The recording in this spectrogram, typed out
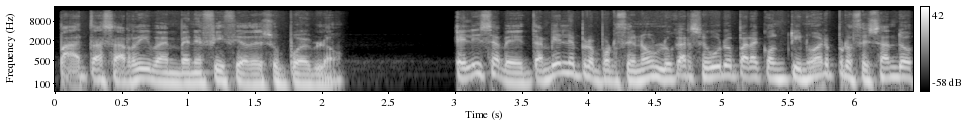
patas arriba en beneficio de su pueblo. Elizabeth también le proporcionó un lugar seguro para continuar procesando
